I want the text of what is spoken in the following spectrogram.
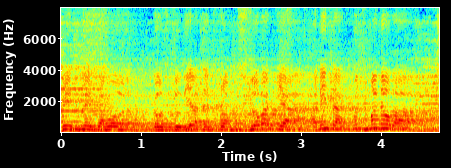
Fifth place award goes to the athlete from Slovakia, Anita Kuzmanova.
